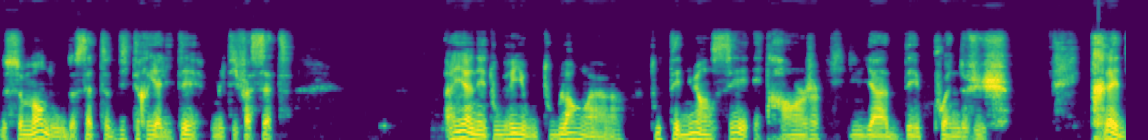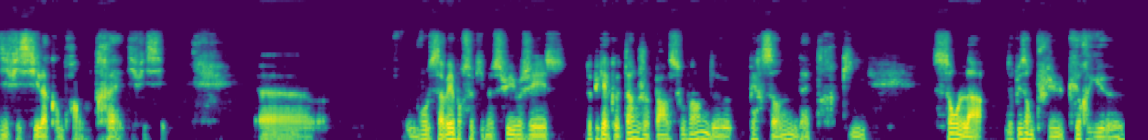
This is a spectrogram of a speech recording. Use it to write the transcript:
de ce monde ou de cette dite réalité multifacette. Rien n'est tout gris ou tout blanc, euh, tout est nuancé, étrange. Il y a des points de vue très difficiles à comprendre, très difficiles. Euh, vous le savez, pour ceux qui me suivent, j'ai depuis quelque temps, je parle souvent de personnes, d'êtres qui sont là, de plus en plus curieux.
